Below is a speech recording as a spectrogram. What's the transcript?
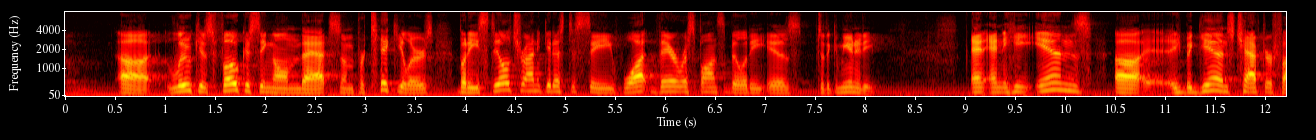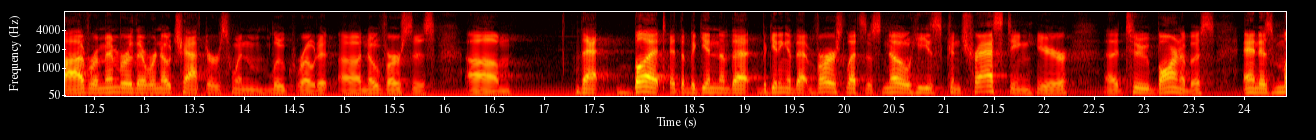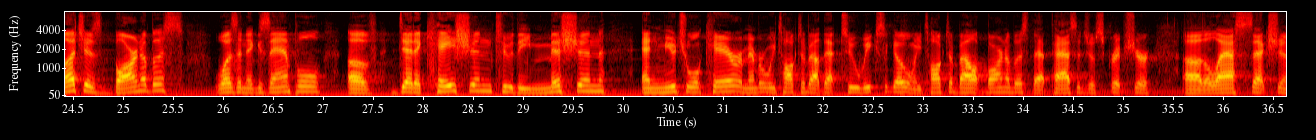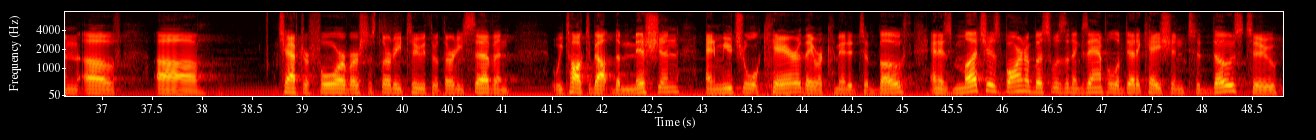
uh, Luke is focusing on that, some particulars, but he's still trying to get us to see what their responsibility is to the community. And, and he ends uh, he begins chapter 5. Remember, there were no chapters when Luke wrote it, uh, no verses. Um, that, but at the beginning of that, beginning of that verse lets us know he's contrasting here uh, to Barnabas. And as much as Barnabas was an example of dedication to the mission and mutual care. Remember, we talked about that two weeks ago when we talked about Barnabas, that passage of Scripture, uh, the last section of uh, chapter 4, verses 32 through 37, we talked about the mission and mutual care. They were committed to both. And as much as Barnabas was an example of dedication to those two,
